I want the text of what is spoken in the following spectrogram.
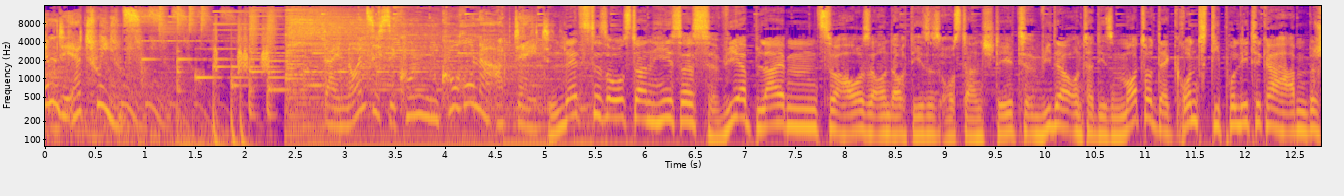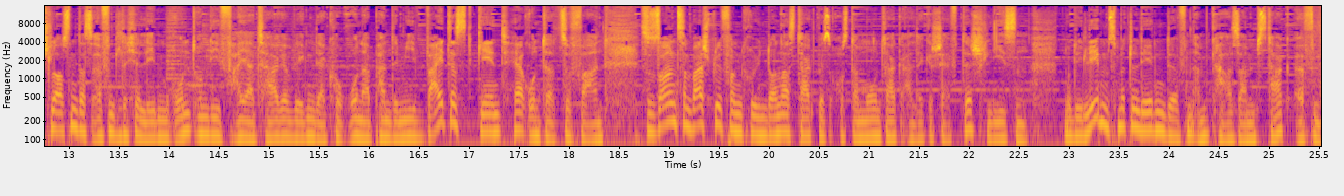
MDR Twins. Dein 90 Sekunden Corona-Update. Letztes Ostern hieß es, wir bleiben zu Hause und auch dieses Ostern steht wieder unter diesem Motto. Der Grund, die Politiker haben beschlossen, das öffentliche Leben rund um die Feiertage wegen der Corona-Pandemie weitestgehend herunterzufahren. So sollen zum Beispiel von Gründonnerstag bis Ostermontag alle Geschäfte schließen. Nur die Lebensmittelläden dürfen am Kar-Samstag öffnen.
